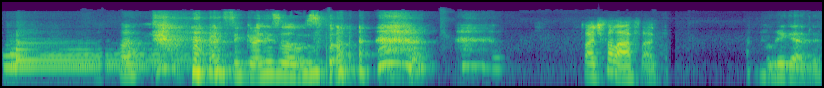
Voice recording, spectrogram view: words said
Sincronizamos. Pode falar, Flávia. Obrigada.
